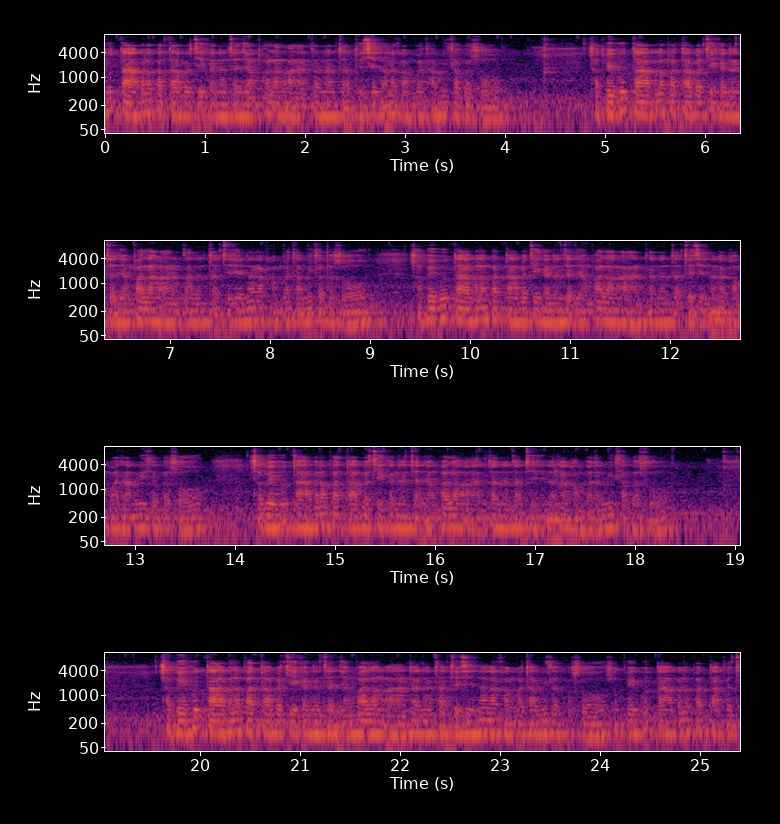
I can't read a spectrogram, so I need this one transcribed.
พุตตาพระปัตตาปเจกานันจะยังพระลังอาหารตานันจะเจเชนะละกังปะทามิสัพโสสัพเพพุตตาพระปัตตาปเจกานันจะยังพระลังอาหารตานันจะเจเชนะละกังปะทามิสัพโสสัพเพพุตตาพระปัตตาปเจกานันจะยังพระลังอาหารตานันจะเจเชนะละกังปะทามิสัพโสสัพเพพุตตาพระปัตตาปเจกานันจะยังพระลังอาหารตานันจะเจเชนะละกังปะทามิสัพโส สพเพพุตตาพระปัตตาปเจกันนันจัยังพระลังอาหารตานันจัเจสินาละขังปทามิสัพโสสพเพพุตตาพระปัตตาปเจ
